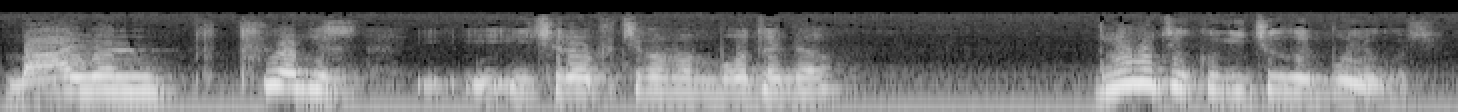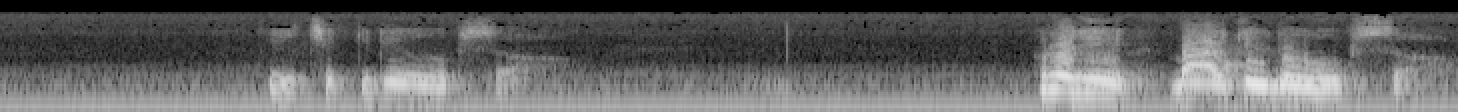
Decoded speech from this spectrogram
말년 푸역이 이치를 붙이면 못하며, 무엇이 그 이치가 뭐여, 그것이? 이 책길이 없어. 그러니 말길도 없어.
